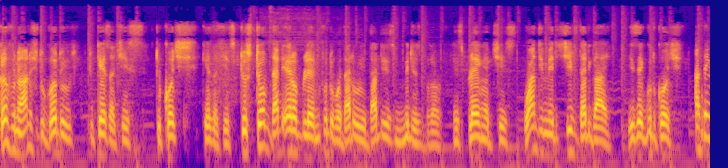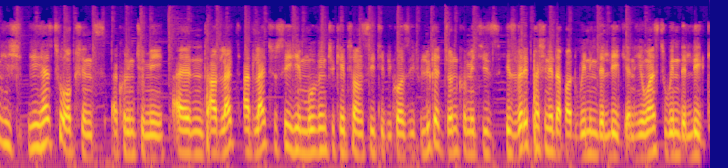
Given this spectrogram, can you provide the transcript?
Kevin Hunt should go to, to Kaizer Chiefs to coach Kaizer Chiefs to stop that aeroplane football that that is Middendorp. He's playing at Chiefs. Want him at Chiefs, that guy. He's a good coach. I think he sh- he has two options according to me, and I'd like I'd like to see him moving to Cape Town City because if you look at John Comitis, he's very passionate about winning the league and he wants to win the league.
